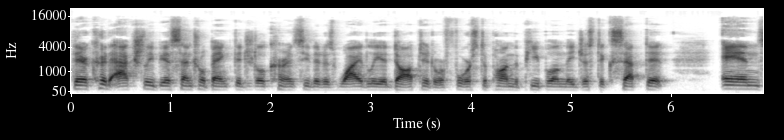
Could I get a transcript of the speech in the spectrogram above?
there could actually be a central bank digital currency that is widely adopted or forced upon the people and they just accept it? And,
